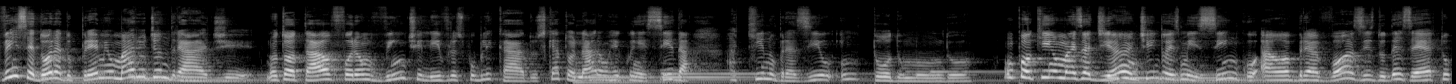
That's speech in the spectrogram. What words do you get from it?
vencedora do prêmio Mário de Andrade. No total, foram 20 livros publicados que a tornaram reconhecida aqui no Brasil e em todo o mundo. Um pouquinho mais adiante, em 2005, a obra Vozes do Deserto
